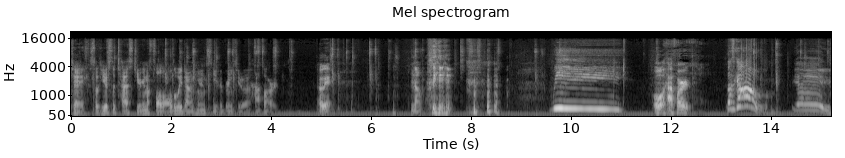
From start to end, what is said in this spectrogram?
Okay, so here's the test. You're gonna fall all the way down here and see if it brings you to a half a heart. Okay. No. Wee. Oh, half heart. Let's go! Yay!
